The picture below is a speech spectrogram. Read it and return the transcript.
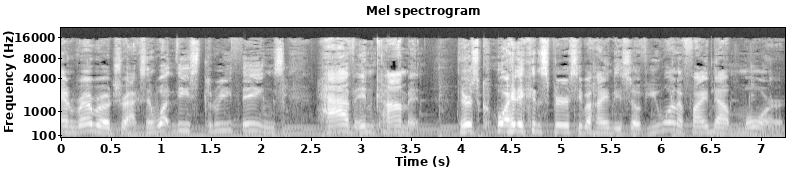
and railroad tracks, and what these three things have in common. There's quite a conspiracy behind these. So, if you want to find out more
